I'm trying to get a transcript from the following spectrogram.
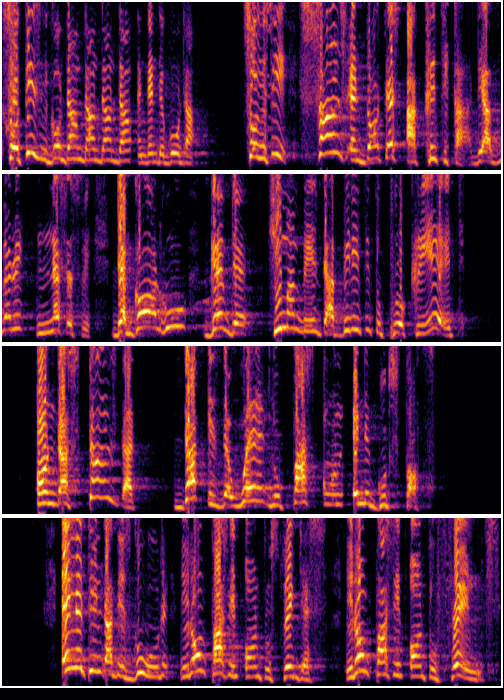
So things will go down, down, down, down, and then they go down. So you see, sons and daughters are critical. They are very necessary. The God who gave the human beings the ability to procreate understands that that is the way you pass on any good stuff. Anything that is good, you don't pass it on to strangers. You don't pass it on to friends.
